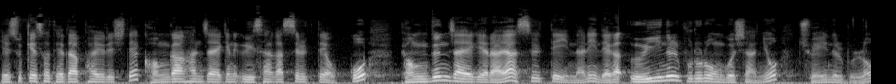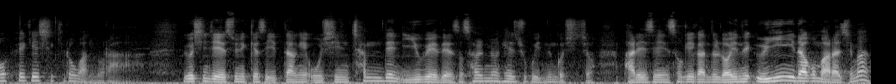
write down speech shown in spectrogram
예수께서 대답하여 이르시되 건강한 자에게는 의사가 쓸데없고 병든 자에게라야 쓸데 있나니 내가 의인을 부르러 온 것이 아니요 죄인을 불러 회개시키러 왔노라. 이것이 이제 예수님께서 이 땅에 오신 참된 이유에 대해서 설명해 주고 있는 것이죠. 바리새인 서기관들 너희는 의인이라고 말하지만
